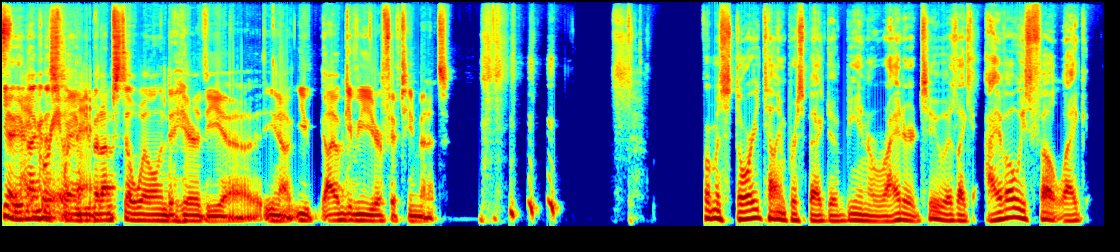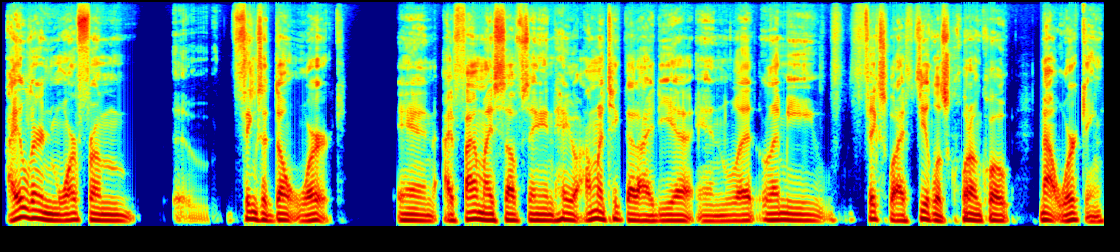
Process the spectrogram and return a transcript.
yeah you're not gonna sway me it. but I'm still willing to hear the uh, you know you I'll give you your 15 minutes from a storytelling perspective being a writer too is like I've always felt like I learn more from things that don't work. And I find myself saying, "Hey, I'm going to take that idea and let let me fix what I feel is quote unquote not working."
